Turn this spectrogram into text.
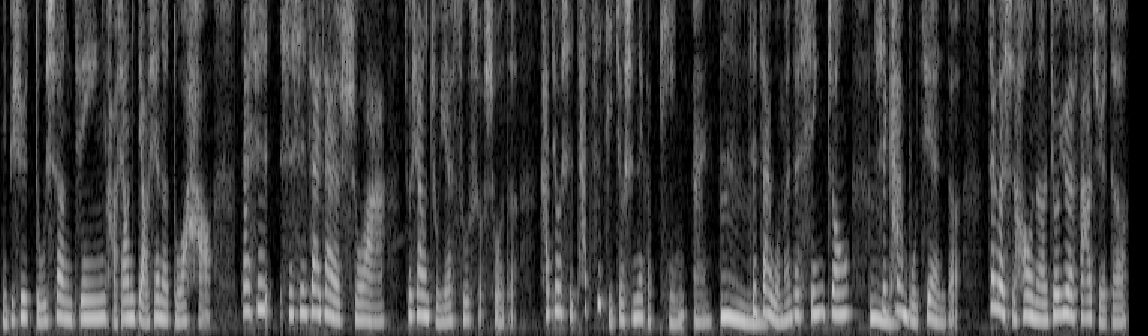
你必须读圣经，好像你表现的多好。但是实实在在的说啊，就像主耶稣所说的，他就是他自己就是那个平安，嗯，是在我们的心中是看不见的。这个时候呢，就越发觉得。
